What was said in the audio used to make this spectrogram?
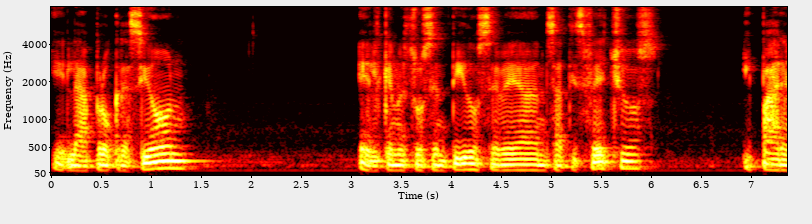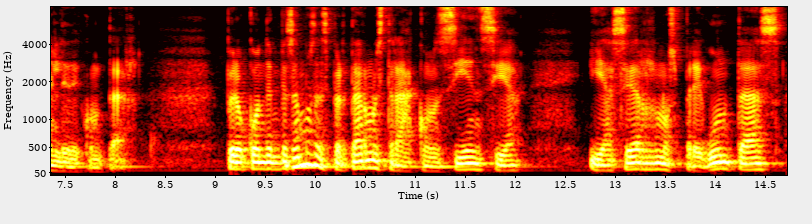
la procreación, el que nuestros sentidos se vean satisfechos y párenle de contar. Pero cuando empezamos a despertar nuestra conciencia y hacernos preguntas,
